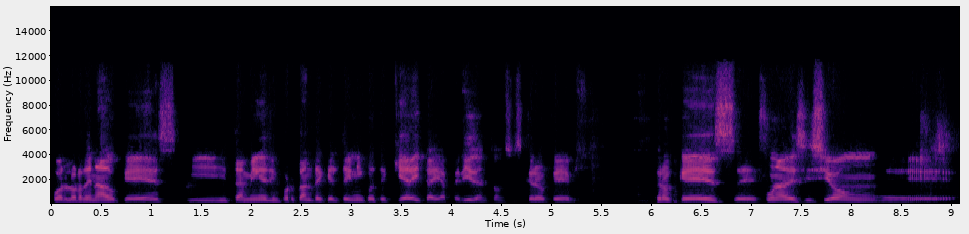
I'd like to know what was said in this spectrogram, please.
por lo ordenado que es y también es importante que el técnico te quiera y te haya pedido, entonces creo que, creo que es, eh, fue una decisión eh,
